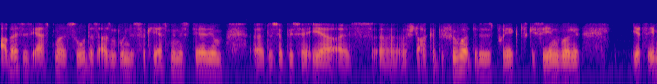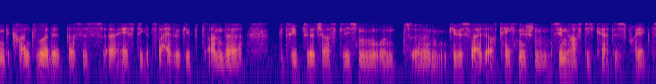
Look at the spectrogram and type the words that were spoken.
Aber es ist erstmal so, dass aus dem Bundesverkehrsministerium, äh, das ja bisher eher als äh, starker Befürworter dieses Projekts gesehen wurde, jetzt eben bekannt wurde, dass es äh, heftige Zweifel gibt an der betriebswirtschaftlichen und ähm, gewisserweise auch technischen Sinnhaftigkeit des Projekts.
